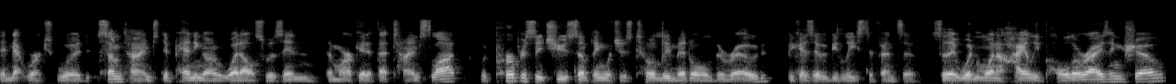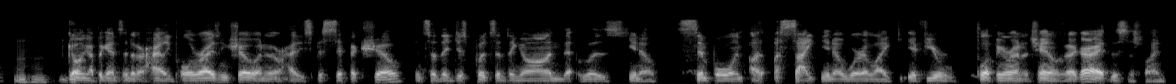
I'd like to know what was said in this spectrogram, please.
the networks would sometimes, depending on what else was in the market at that time slot, would purposely choose something which is totally middle of the road because it would be least offensive. So they wouldn't want a highly polarizing show hmm going up against another highly polarizing show, another highly specific show. And so they just put something on that was, you know, simple and a, a site, you know, where like if you're flipping around the channels, like, all right, this is fine.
